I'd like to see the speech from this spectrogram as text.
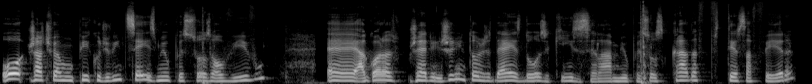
Ou já tivemos um pico de 26 mil pessoas ao vivo. É, agora gira, gira em torno de 10, 12, 15, sei lá, mil pessoas cada terça-feira.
